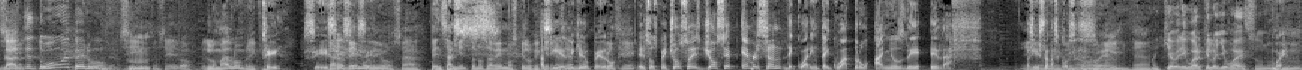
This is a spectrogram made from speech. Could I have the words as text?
Date tú, güey, pero. Sí, pues es lo, malo, hombre. que Sí, sí, caras sí, sí, vemos, sí. digo, o sea, pensamiento, no sabemos qué es lo que Así quieren es, hacer, mi querido ¿no? Pedro. Sí, sí. El sospechoso es Joseph Emerson, de 44 años de edad. Así están las cosas. Hay que averiguar qué lo llevó a eso, ¿no? Bueno.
